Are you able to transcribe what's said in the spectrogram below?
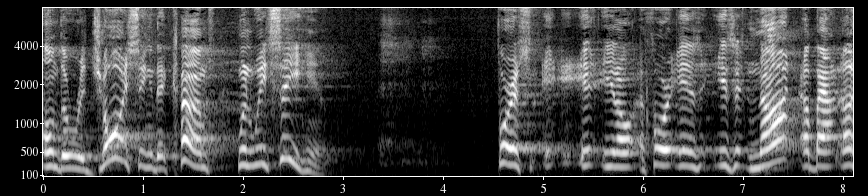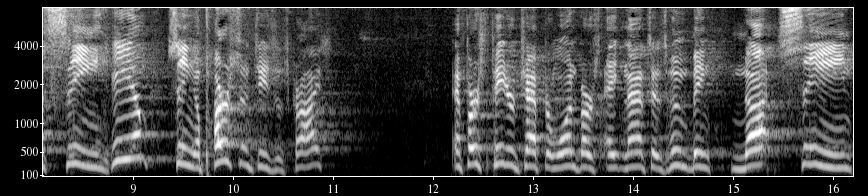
on the rejoicing that comes when we see him. For it's, it, you know, for is, is it not about us seeing him, seeing a person, Jesus Christ? And 1 Peter chapter 1, verse 8 and 9 says, Whom being not seen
